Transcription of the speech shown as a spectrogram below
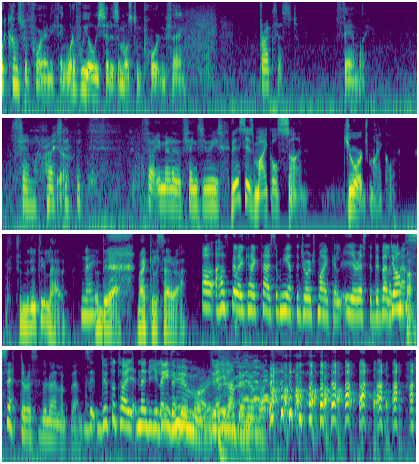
What comes before anything? What have we always said is the most important thing? Breakfast. Family. Family, right? Yeah. Thought you meant the things you eat. This is Michael's son, George Michael. Känner du till det här? Nej. Vem det är? Michael Cera. Ja, han spelar en karaktär som heter George Michael i Arrested Jag har Development. inte sett Arrested Development. Du- Du får ta nej du gillar inte humor. humor. Du gillar inte humor.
